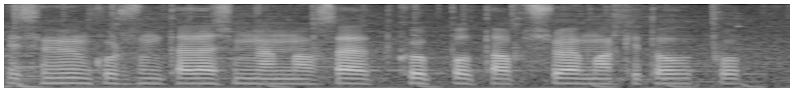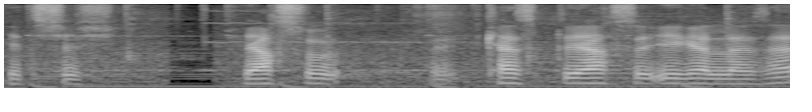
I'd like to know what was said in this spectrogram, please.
Есімім курсын тәләшімден мақсат көп бұл тапшы маркетолог көп етішеш. Жақсы Kasbni yaxshi egallasa,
